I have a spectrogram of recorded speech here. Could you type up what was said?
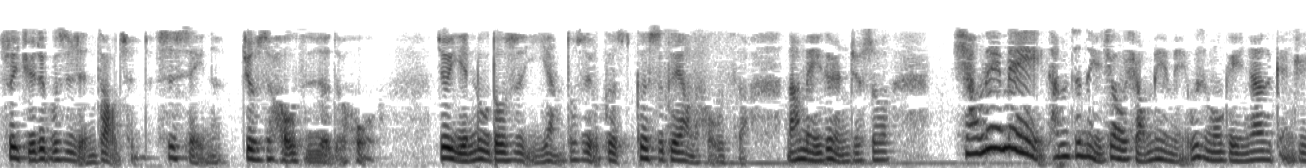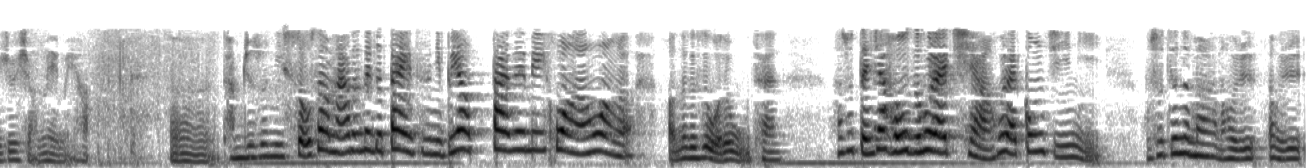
所以绝对不是人造成的。是谁呢？就是猴子惹的祸。就沿路都是一样，都是有各各式各样的猴子啊。然后每一个人就说小妹妹，他们真的也叫我小妹妹。为什么我给人家的感觉就是小妹妹哈？嗯，他们就说你手上拿的那个袋子，你不要带在那边晃啊晃啊。哦，那个是我的午餐。他说等一下猴子会来抢，会来攻击你。我说真的吗？然后我就那我就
